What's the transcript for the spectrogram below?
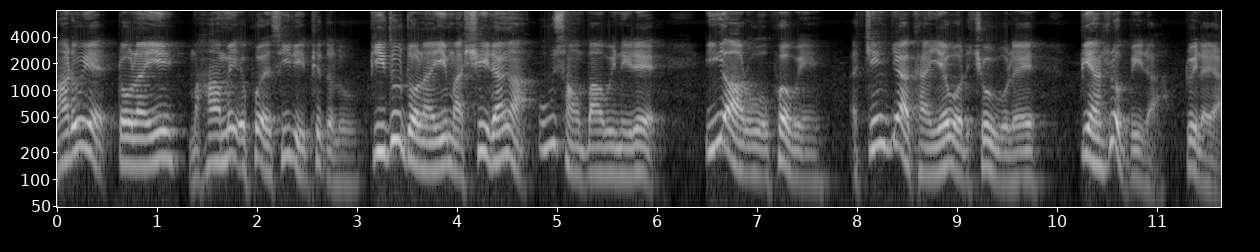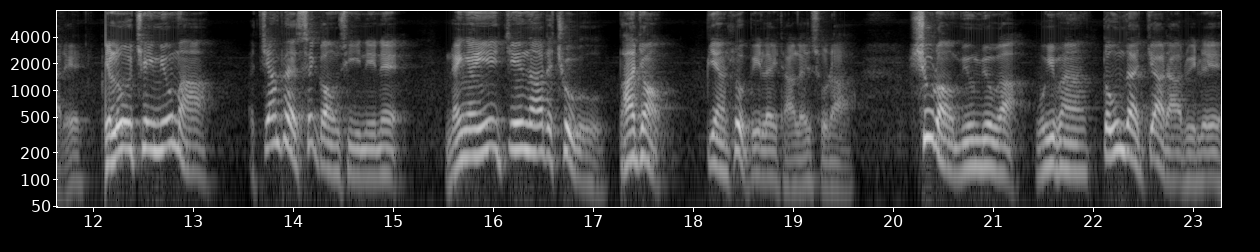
ငါတို့ရဲ့တော်လန်ရေးမဟာမိတ်အဖွဲ့အစည်းတွေဖြစ်တယ်လို့ပြည်သူတော်လန်ရေးမှာရှေ့တန်းကဥဆောင်ပါဝင်နေတဲ့ ERO အဖွဲ့ဝင်အကျဉ်းကျခံရဲဘော်တချို့ကိုလည်းပြန်လွှတ်ပေးတာတွေ့လိုက်ရတယ်ဒီလိုအချိန်မျိုးမှာအကြမ်းဖက်စစ်ကောင်စီအနေနဲ့နိုင်ငံရေးအကျဉ်းသားတချို့ကိုဘာကြောင့်ပြန်လွှတ်ပေးလိုက်တာလဲဆိုတာရှုတော်မျိုးမျိုးကဝေဖန်သုံးသပ်ကြတာတွေလည်း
